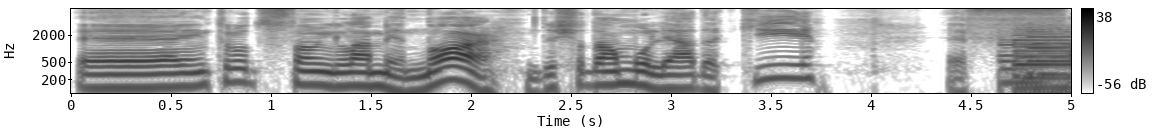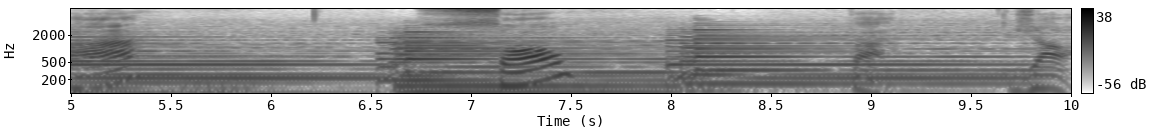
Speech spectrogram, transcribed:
É, introdução em Lá menor, deixa eu dar uma olhada aqui. É Fá, Sol, tá? Já, ó,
